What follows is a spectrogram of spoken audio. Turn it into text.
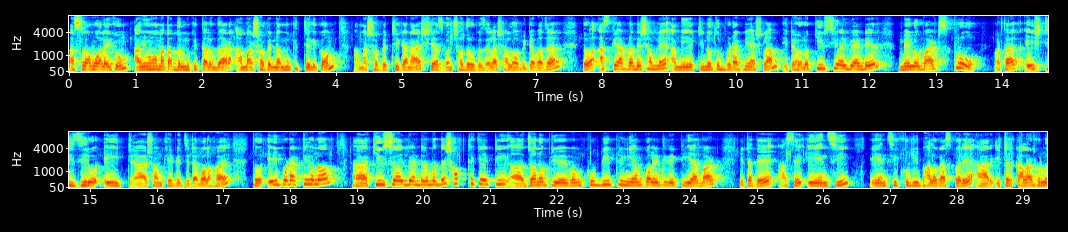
আসসালামু আলাইকুম, আমি মোহাম্মদ আব্দুল মুকিত তালুকদার। আমার শপের নাম মুকিত টেলিকম। আমার শপের ঠিকানা সিরাজগঞ্জ সদর উপজেলা সালোয়া বিটা বাজার। তো আজকে আপনাদের সামনে আমি একটি নতুন প্রোডাক্ট নিয়ে আসলাম। এটা হলো কিউসিআই ব্র্যান্ডের মেলোবার্টস প্রো অর্থাৎ এইচটি জিরো এইট সংক্ষেপে যেটা বলা হয়। তো এই প্রোডাক্টটি হলো কিউসিআই ব্র্যান্ডের মধ্যে সব থেকে একটি জনপ্রিয় এবং খুবই প্রিমিয়াম কোয়ালিটির একটি ইয়ারবাড এটাতে আছে এএনসি এএনসি খুবই ভালো কাজ করে, আর এটার কালার হলো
